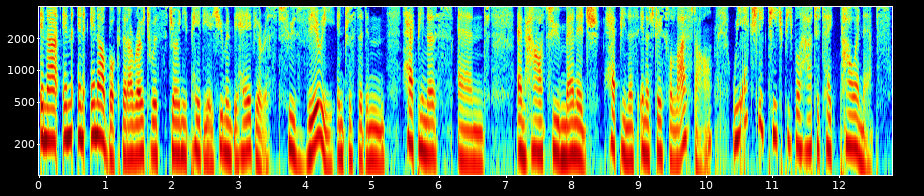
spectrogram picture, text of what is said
in our, in, in, in our book that I wrote with Joni Petty, a human behaviorist who's very interested in happiness and, and how to manage happiness in a stressful lifestyle, we actually teach people how to take power naps.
